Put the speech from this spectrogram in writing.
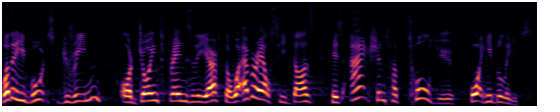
whether he votes green or joins Friends of the Earth or whatever else he does, his actions have told you what he believes.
